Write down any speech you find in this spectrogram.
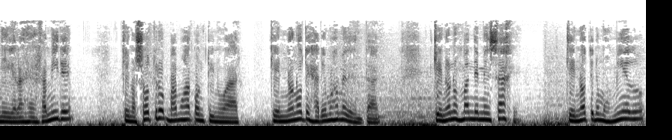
Miguel Ángel Ramírez que nosotros vamos a continuar, que no nos dejaremos amedrentar, que no nos manden mensajes, que no tenemos miedo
